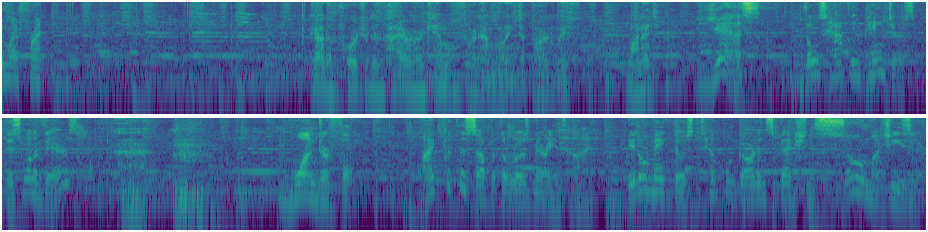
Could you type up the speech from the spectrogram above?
You, my friend. Got a portrait of Hierarch Hemmelfart I'm willing to part with. Want it? Yes, those halfling painters. This one of theirs? Uh, Wonderful. I put this up at the Rosemary in time. It'll make those temple guard inspections so much easier.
